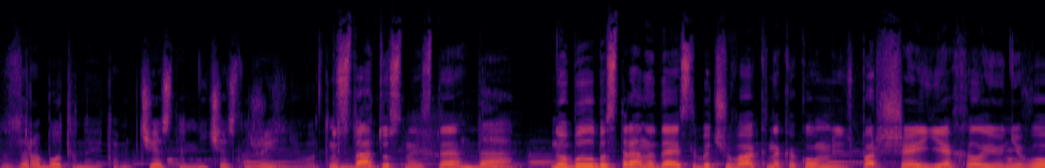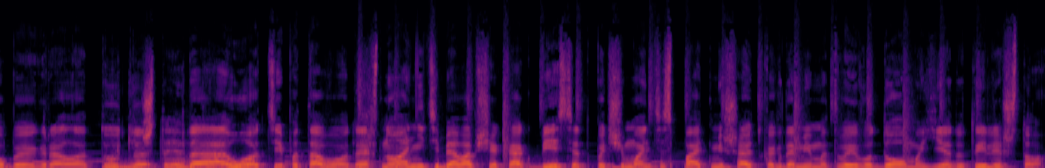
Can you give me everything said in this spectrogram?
заработанной там честной или нечестной жизнью. Вот Ну, статусность, да? Да. Но было бы странно, да, если бы чувак на каком-нибудь Порше ехал, и у него бы играла. Моргенштерн, Да, да. вот, типа того, да. Но они тебя вообще как бесят? Почему? Они тебе спать мешают, когда мимо твоего дома едут, или что?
